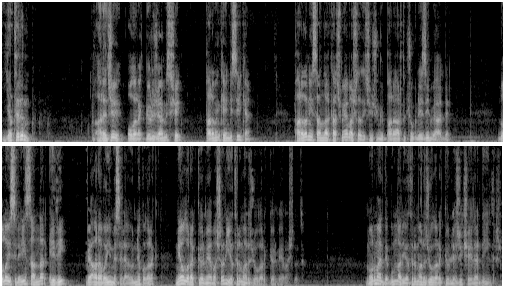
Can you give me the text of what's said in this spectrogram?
yatırım aracı olarak göreceğimiz şey paranın kendisiyken paradan insanlar kaçmaya başladığı için çünkü para artık çok rezil bir halde. Dolayısıyla insanlar evi ve arabayı mesela örnek olarak ne olarak görmeye başladı? Yatırım aracı olarak görmeye başladı. Normalde bunlar yatırım aracı olarak görülecek şeyler değildir.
